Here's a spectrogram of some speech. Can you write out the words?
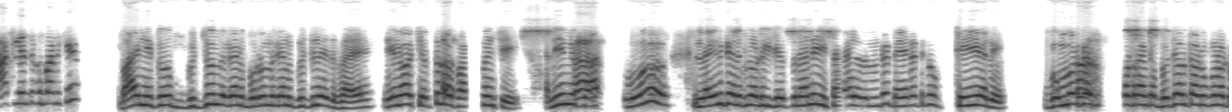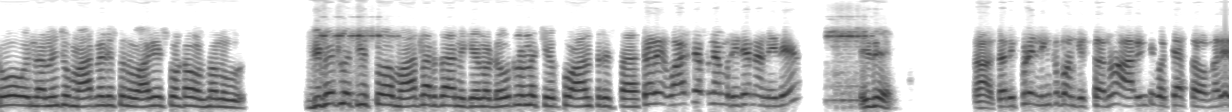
మాటలు ఎందుకు మనకి? బాయ్ నీకు గుజ్జు ఉంది కానీ బుర్ర ఉంది కానీ గుజ్జు లేదు బాయ్. నేను చెప్తున్నా పక్క నుంచి. నేను లైన్ కలిపినోడికి చెప్తున్నాను. ఈ సాయి ఉంటే డైరెక్ట్గా చెయ్యని గుమ్మడి. అంటే భుజాలు తడుకున్నట్టు ఓ దాని నుంచి మాట్లాడిస్తూ నువ్వు ఆగేసుకుంటా ఉంటున్నావు నువ్వు. డిబేట్లో తీసుకో మాట్లాడతా నీకు ఏమైనా డౌట్లు ఉన్నా చెప్పు ఆన్సర్ ఇస్తా. సరే వాట్సాప్ నెంబర్ ఇదేనా నీది? ఇదే. ఆ, సరే ఇప్పుడే లింక్ పంపిస్తాను. ఆరింటికి వచ్చేస్తావా మరి?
